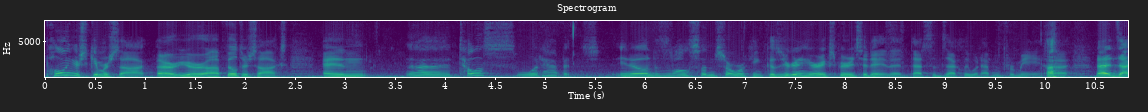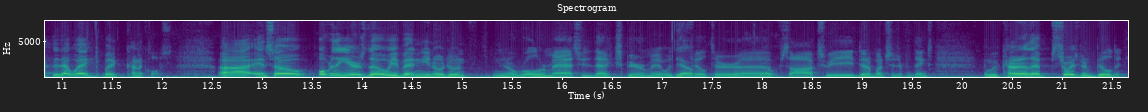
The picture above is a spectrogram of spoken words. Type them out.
pull your skimmer sock or your uh, filter socks and uh, tell us what happens. You know, does it all of a sudden start working? Because you're going to hear an experience today that that's exactly what happened for me. Uh, not exactly that way, but kind of close. Uh, and so over the years, though, we've been you know doing you know roller mats. We did that experiment with the filter uh, Yep. socks. We did a bunch of different things, and we've kind of the story's been building.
